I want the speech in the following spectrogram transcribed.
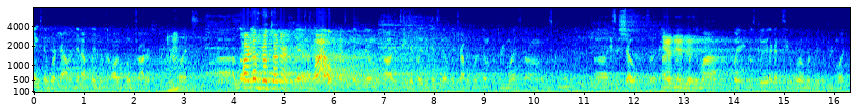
things didn't work out, and then I played with the Harlem Globetrotters for 3 Mhm. months. Uh, Harlem it. Globetrotters. Yeah, I got, Wow. to, I got to play with them. Uh, the team that plays against them, that travels with them for three months. Um, it was cool. Uh, it's a show, so it kind Yeah, of yeah, wasn't my. But it was good. I got to see the world a little bit for three months,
